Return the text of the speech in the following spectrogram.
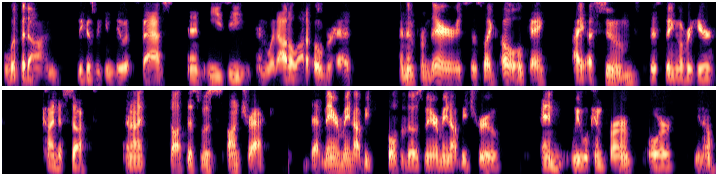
flip it on because we can do it fast and easy and without a lot of overhead. And then from there, it's just like, oh, okay. I assumed this thing over here kind of sucked and I thought this was on track. That may or may not be, both of those may or may not be true. And we will confirm or, you know,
